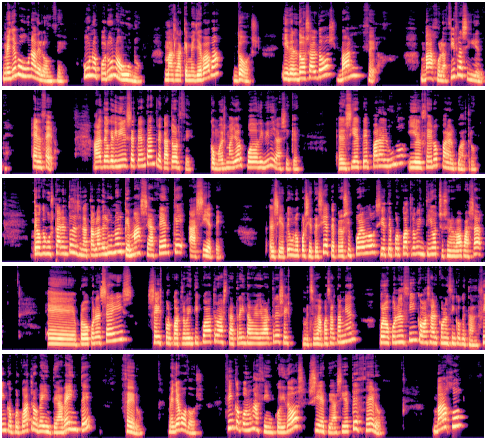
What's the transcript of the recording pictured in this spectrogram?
Me llevo una del 11. 1 por 1, 1. Más la que me llevaba, 2 y del 2 al 2 van 0. Bajo la cifra siguiente, el 0. Ahora tengo que dividir 70 entre 14. Como es mayor, puedo dividir, así que el 7 para el 1 y el 0 para el 4. Tengo que buscar entonces en la tabla del 1 el que más se acerque a 7. El 7, 1 por 7, 7. Pero si pruebo 7 por 4, 28, se me va a pasar. Eh, pruebo con el 6, 6 por 4, 24, hasta 30 voy a llevar 3, 6 se va a pasar también. Pruebo con el 5, vamos a ver con el 5 qué tal. 5 por 4, 20. A 20, 0. Me llevo 2. 5 por 1, 5. Y 2, 7. A 7, 0. Bajo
